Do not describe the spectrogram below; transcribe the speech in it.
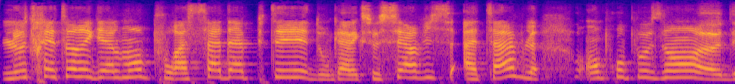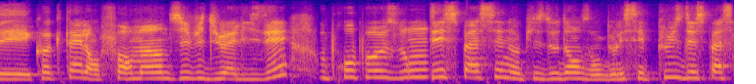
Le traiteur également pourra s'adapter donc avec ce service à table en proposant euh, des cocktails en format individualisé. Nous proposons d'espacer nos pistes de danse, donc de laisser plus d'espace.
